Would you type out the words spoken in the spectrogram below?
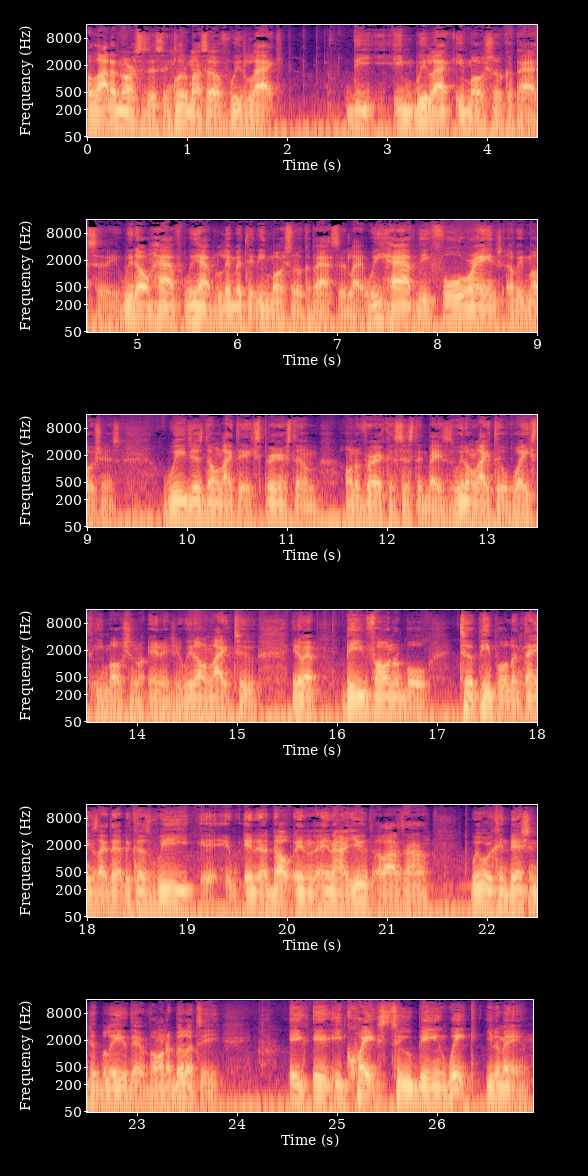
a lot of narcissists, including myself, we lack the we lack emotional capacity. We don't have we have limited emotional capacity. Like we have the full range of emotions. We just don't like to experience them on a very consistent basis. We don't like to waste emotional energy. We don't like to, you know, be vulnerable to people and things like that because we in adult in, in our youth a lot of times we were conditioned to believe that vulnerability e- equates to being weak. You know what I mean?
